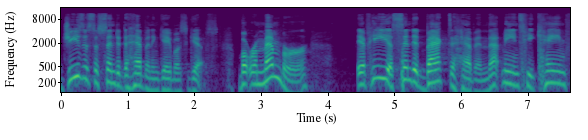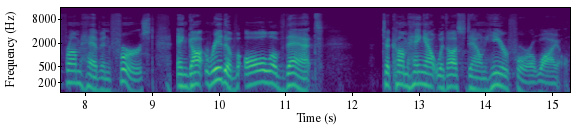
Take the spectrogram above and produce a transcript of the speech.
Jesus ascended to heaven and gave us gifts. But remember, if he ascended back to heaven, that means he came from heaven first and got rid of all of that to come hang out with us down here for a while.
